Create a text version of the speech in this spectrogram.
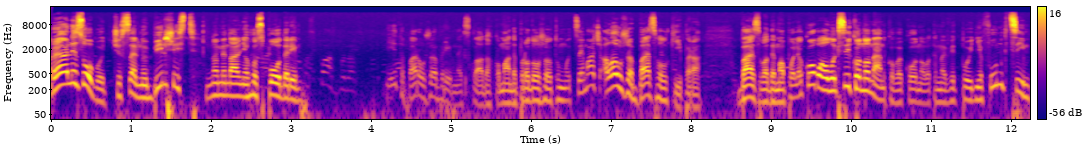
Реалізовують чисельну більшість номінальні господарі. І тепер уже в рівних складах команди продовжуватимуть цей матч, але вже без голкіпера. Без Вадима Полякова. Олексій Кононенко виконуватиме відповідні функції.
